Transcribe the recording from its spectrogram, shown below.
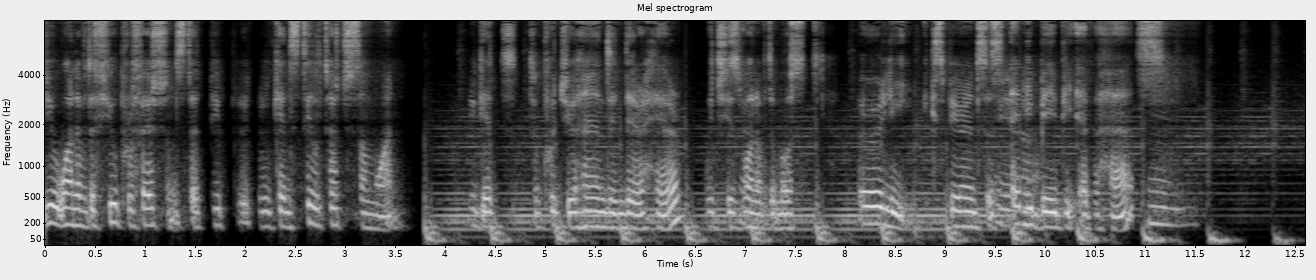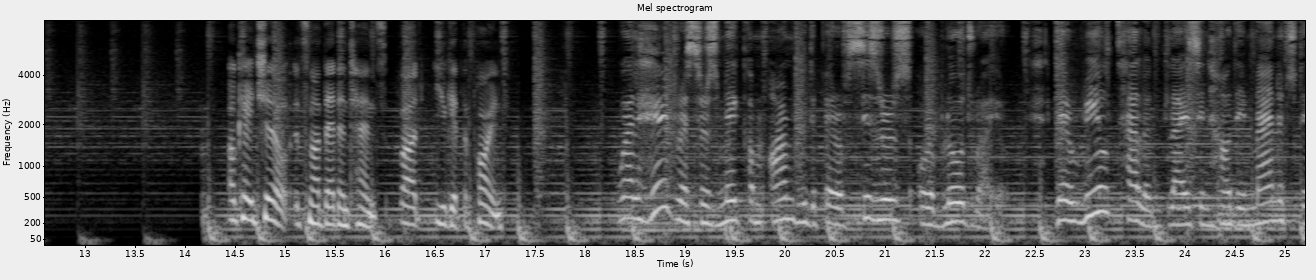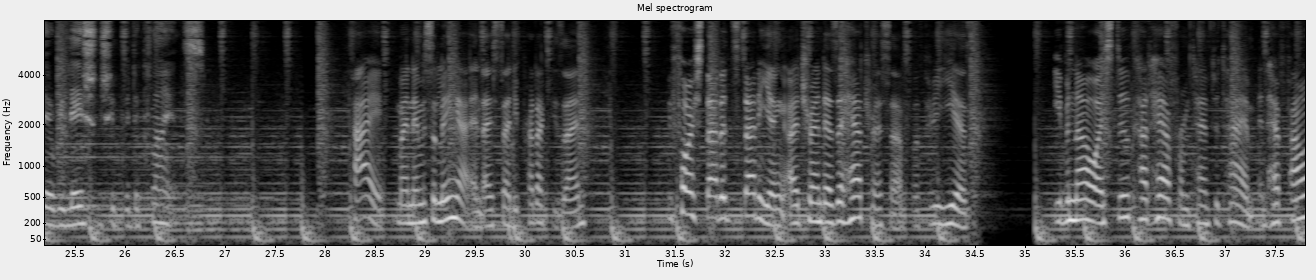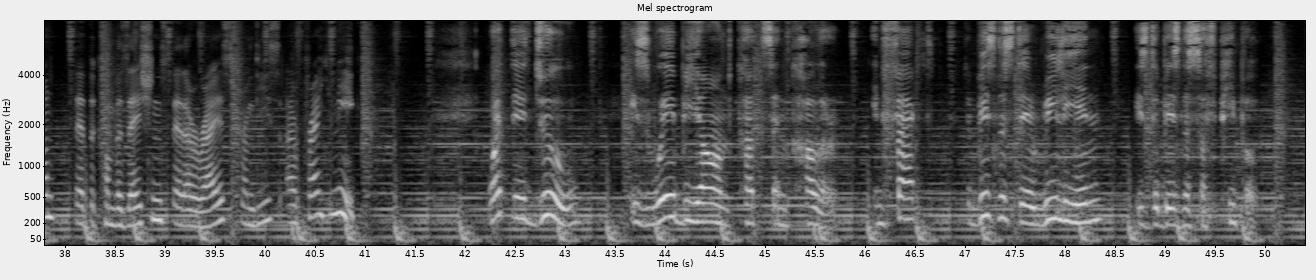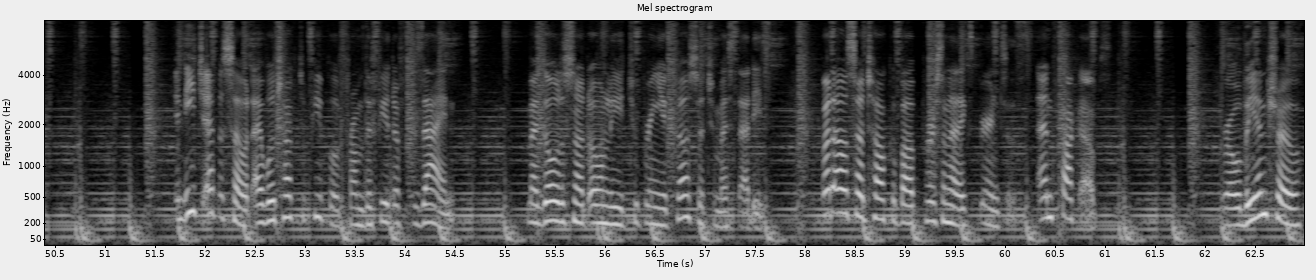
you're one of the few professions that people can still touch someone. You get to put your hand in their hair, which is one of the most early experiences Yeah. any baby ever has. Hmm. Okay, chill, it's not that intense, but you get the point. While hairdressers may come armed with a pair of scissors or a blow dryer, their real talent lies in how they manage their relationship with the clients. Hi, my name is Alinga and I study product design. Before I started studying, I trained as a hairdresser for three years. Even now, I still cut hair from time to time and have found that the conversations that arise from these are quite unique. What they do is way beyond cuts and color. In fact, the business they're really in is the business of people. In each episode, I will talk to people from the field of design. My goal is not only to bring you closer to my studies, but also talk about personal experiences and fuck ups. Roll the intro.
